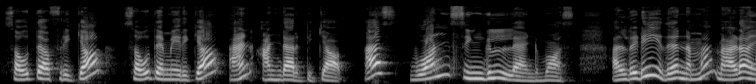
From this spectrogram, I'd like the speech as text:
South Africa South America and Antarctica as one single land mass already இதை நம்ம மேடம்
